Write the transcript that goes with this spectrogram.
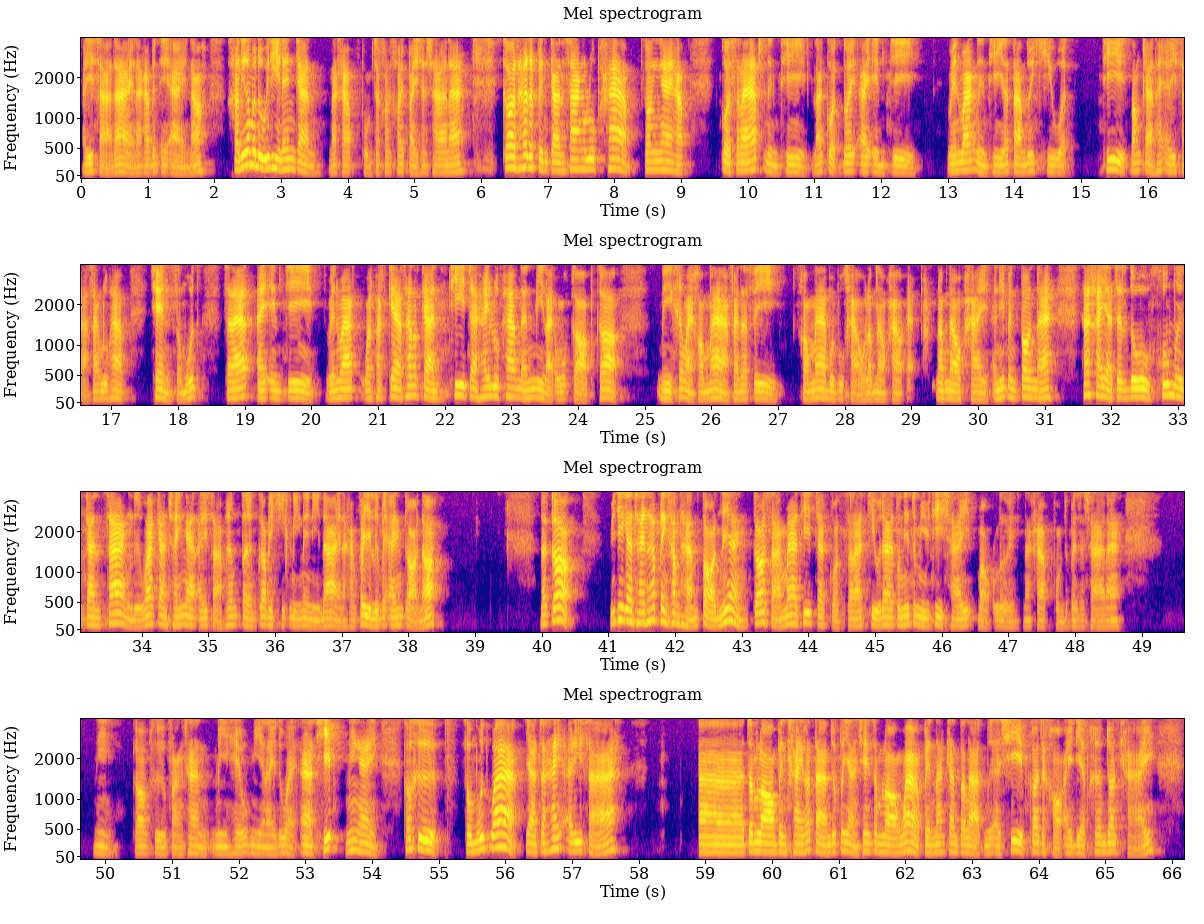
อาริสาได้นะครับเป็น AI เนาะ คราวนี้เรามาดูวิธีเล่นกันนะครับ ผมจะค่อยๆไปช้าๆนะ ก็ถ้าจะเป็นการสร้างรูปภาพก็ง่ายๆครับ กด slash 1ที แล้วกดด้วย img เว้นวรรค1ที แล้วตามด้วยคีย์เวิร์ดที่ต้องการให้อาริสาสร้างรูปภาพ เช่น สมมุติ slash img เว้นวรรควัดพระแก้ว ถ้าต้องการที่จะให้รูปภาพนั้นมีหลายองค์ประกอบ ก็มีเครื่องหมายคอมมาแฟนตาซีคอมมาบนภูเขาลำเนาพาวลำเนาภัย อันนี้เป็นต้นนะ ถ้าใครอยากจะดูคู่มือการสร้างหรือว่าการใช้งานอาริสาเพิ่มเติมก็ไปคลิกลิงก์ในนี้ได้นะครับ ก็อย่าลืมไปแอดกันก่อนเนาะแล้วก็ วิธีการใช้ถ้าเป็นคำถามต่อเนื่อง ก็สามารถที่จะกด slash q ได้ตรงนี้จะมีวิธีใช้บอกเลยนะครับ ผมจะเป็นช้าๆนะ นี่ก็คือฟังก์ชันมี help มีอะไรด้วย อ่าทิปนี่ไง ก็คือสมมุติว่าอยากจะให้อริสาอ่าจำลองเป็นใครก็ตามยกตัวอย่างเช่นจำลองว่าเป็นนักการตลาดมืออาชีพ ก็จะขอไอเดียเพิ่มยอดขาย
